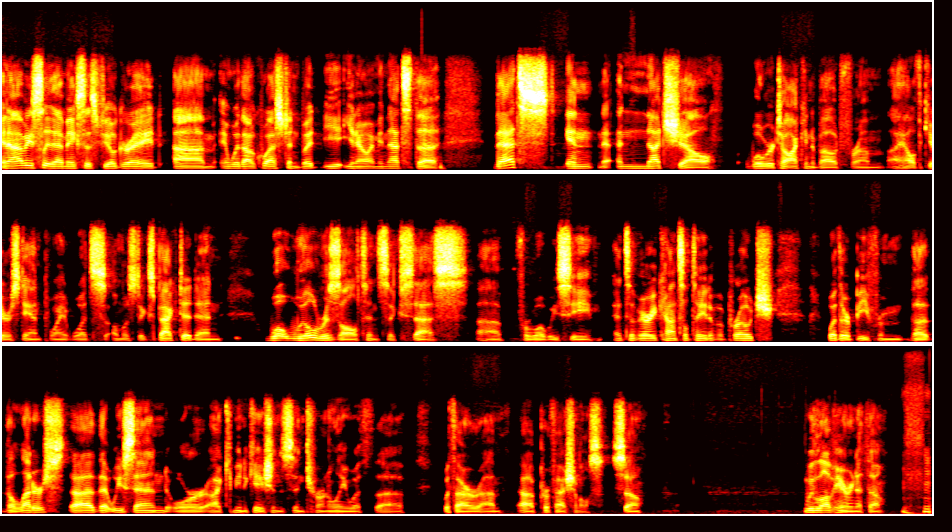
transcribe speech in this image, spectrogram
And obviously that makes us feel great, um, and without question. But you, you know, I mean, that's the that's in a nutshell what we're talking about from a healthcare standpoint. What's almost expected and what will result in success uh, for what we see. It's a very consultative approach, whether it be from the, the letters uh, that we send or uh, communications internally with uh, with our um, uh, professionals. So we love hearing it, though.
